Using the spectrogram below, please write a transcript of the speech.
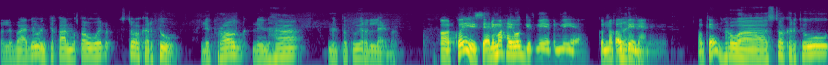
اللي بعده انتقال مطور Stalker 2 لبراغ لإنهاء من تطوير اللعبة. آه كويس يعني ما حيوقف 100% كنا خايفين نعم. يعني. okay. هو Stalker 2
